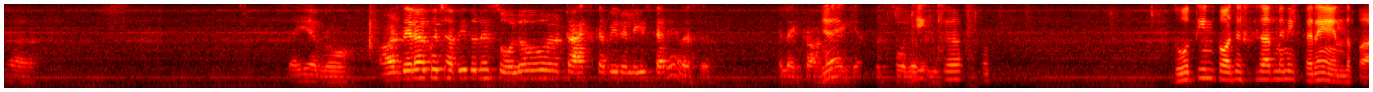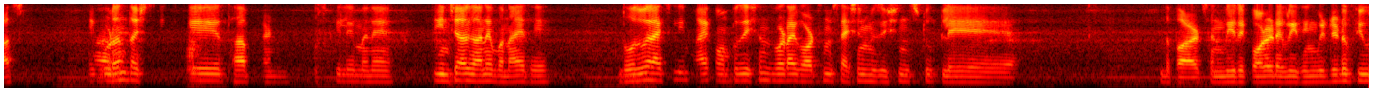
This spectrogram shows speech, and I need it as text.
हाँ। सही है ब्रो और तेरा कुछ अभी तूने सोलो ट्रैक्स कभी रिलीज़ करे वैसे? इलेक्ट्रॉनिक या कुछ सोलो दो तीन प्रोजेक्ट्स के साथ मैंने करे हैं इन द पास्ट एक हाँ। उड़न तश्ती के था बैंड उसके लिए मैंने तीन चार गाने बनाए थे. Those were actually my compositions but i got some session musicians to play the parts and we recorded everything. We did a few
